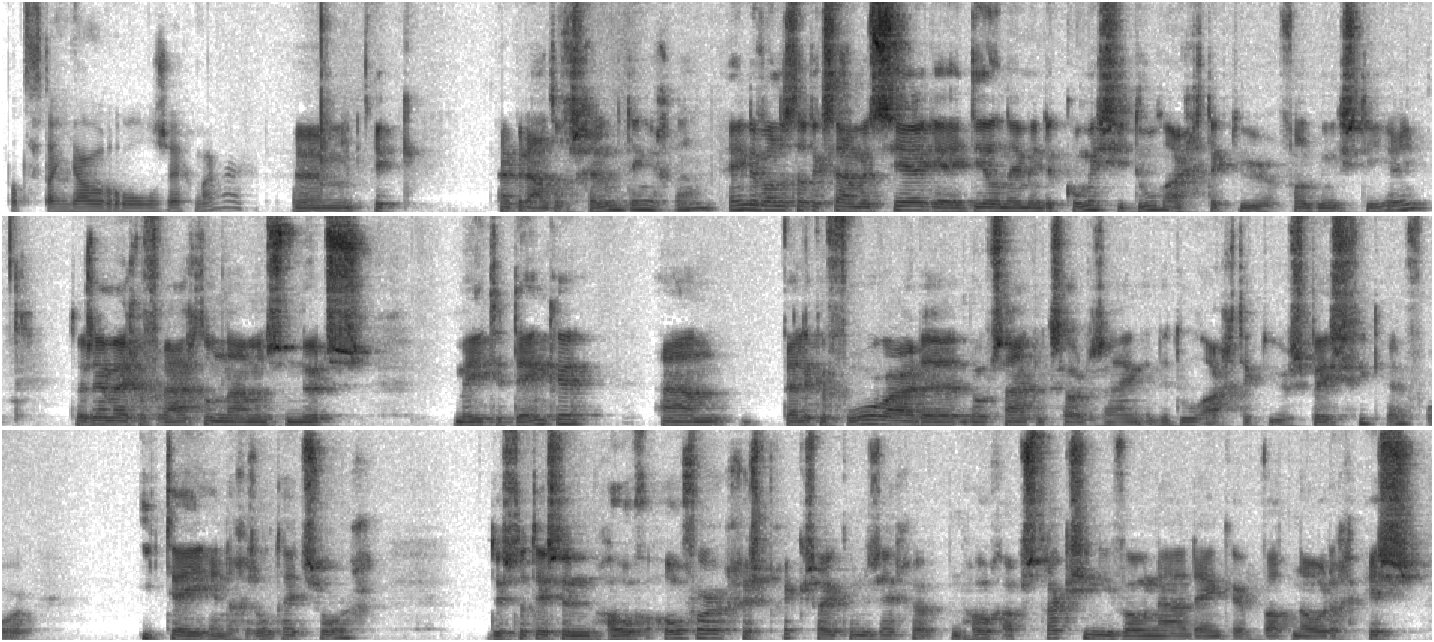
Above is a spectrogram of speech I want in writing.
Wat is dan jouw rol, zeg maar? Um, ik heb een aantal verschillende dingen gedaan. Een daarvan is dat ik samen met Sergej deelneem in de commissie doelarchitectuur van het ministerie. Daar zijn wij gevraagd om namens NUTS mee te denken aan welke voorwaarden noodzakelijk zouden zijn in de doelarchitectuur specifiek hè, voor IT in de gezondheidszorg. Dus dat is een hoog overgesprek, zou je kunnen zeggen. Op een hoog abstractieniveau nadenken wat nodig is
